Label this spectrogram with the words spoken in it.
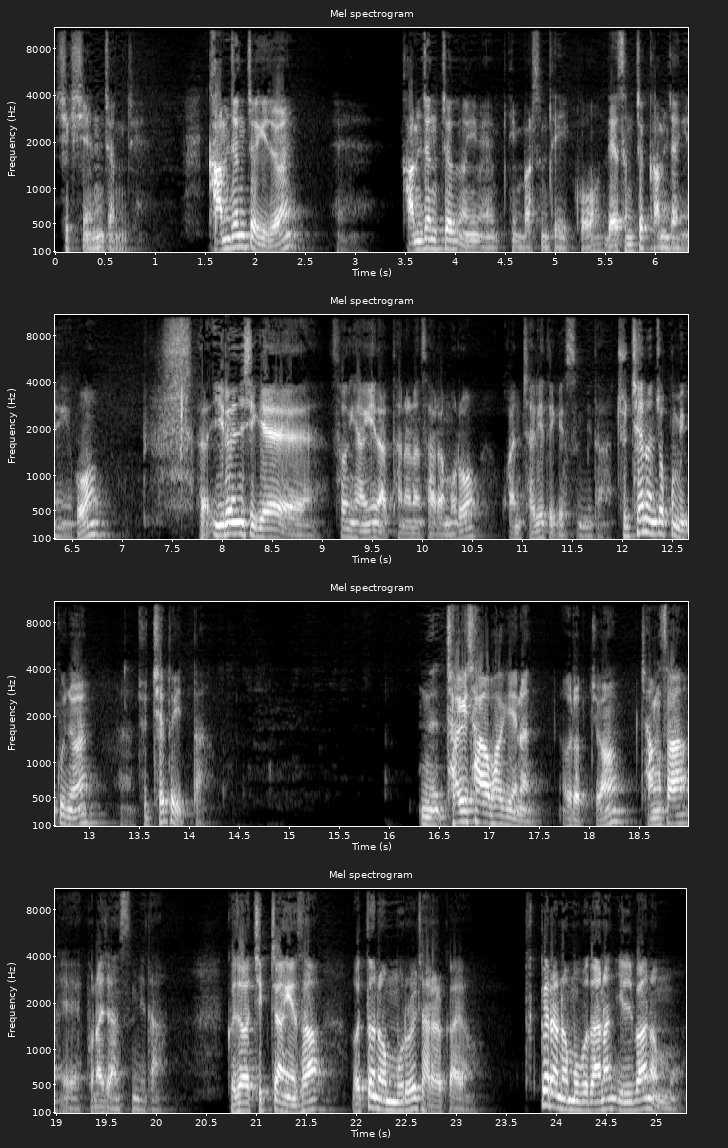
식신 정제. 감정적이죠. 예. 감정적 말씀되어 있고 내성적 감정형이고 어, 이런 식의 성향이 나타나는 사람으로 관찰이 되겠습니다. 주체는 조금 있군요. 어, 주체도 있다. 자기 사업하기에는 어렵죠. 장사에 분하지 않습니다. 그저 직장에서 어떤 업무를 잘할까요? 특별한 업무보다는 일반 업무.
